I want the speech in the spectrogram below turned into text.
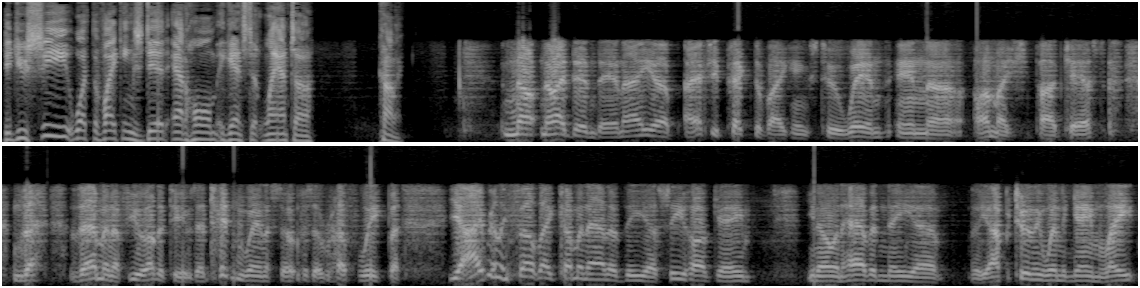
Did you see what the Vikings did at home against Atlanta coming? No, no, I didn't, Dan. I uh, I actually picked the Vikings to win in uh, on my podcast. the, them and a few other teams that didn't win, so it was a rough week. But yeah, I really felt like coming out of the uh, Seahawk game, you know, and having the uh, the opportunity to win the game late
